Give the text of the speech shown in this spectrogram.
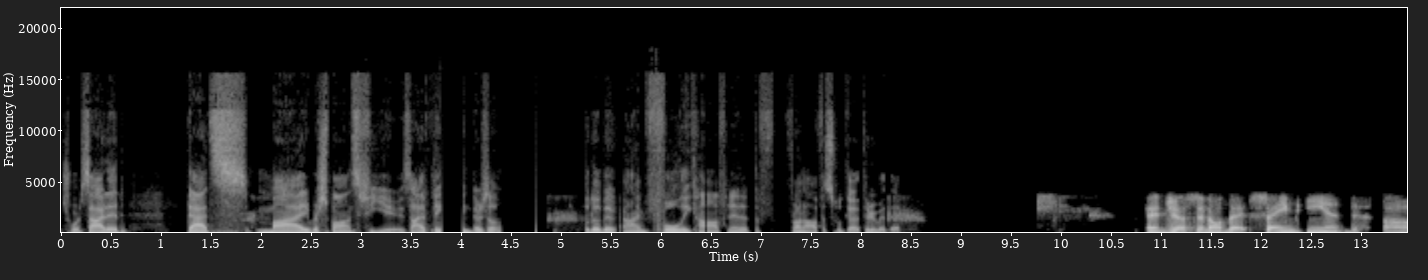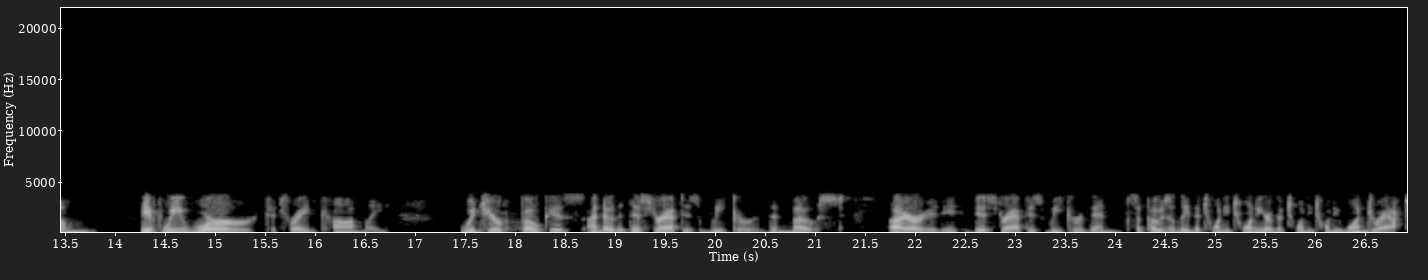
short-sighted that's my response to you is i think there's a little bit i'm fully confident that the front office will go through with it and Justin, on that same end, um, if we were to trade Conley, would your focus? I know that this draft is weaker than most, uh, or it, it, this draft is weaker than supposedly the 2020 or the 2021 draft.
